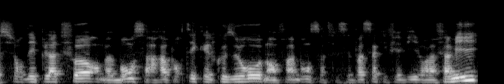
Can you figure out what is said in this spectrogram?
sur des plateformes. Bon, ça a rapporté quelques euros, mais enfin bon, ça c'est pas ça qui fait vivre la famille.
